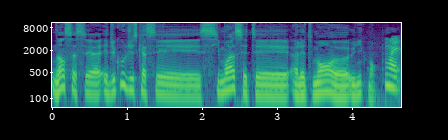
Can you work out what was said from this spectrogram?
Non, ça c'est. Et du coup, jusqu'à ces six mois, c'était allaitement euh, uniquement. Ouais.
